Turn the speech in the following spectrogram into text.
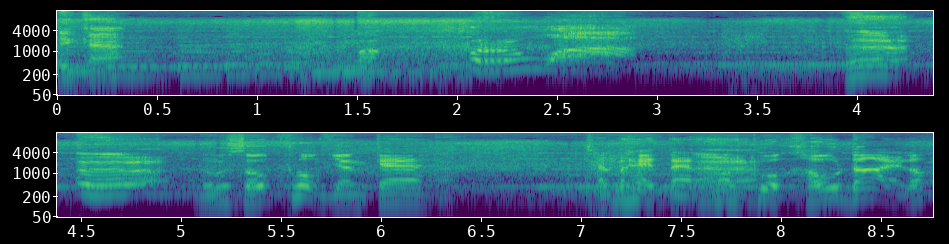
นี่แกหรือว่าเออเออหนูโสโครกอย่างแก ฉันไม่ให้แตะต้องพวกเขาได้หรอก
